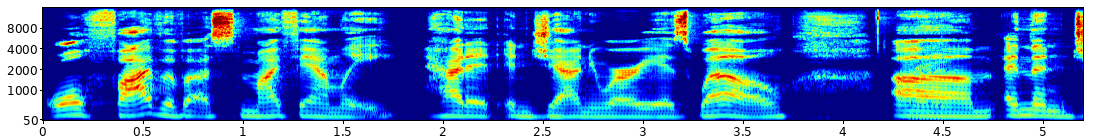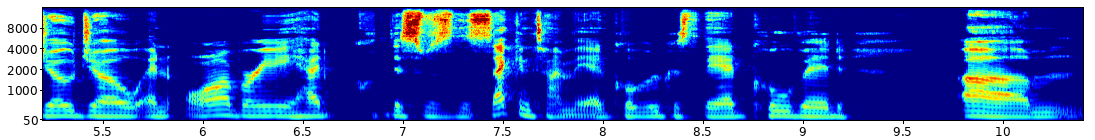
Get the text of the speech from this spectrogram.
all five of us. My family had it in January as well. Right. Um, and then JoJo and Aubrey had. This was the second time they had COVID because they had COVID um,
